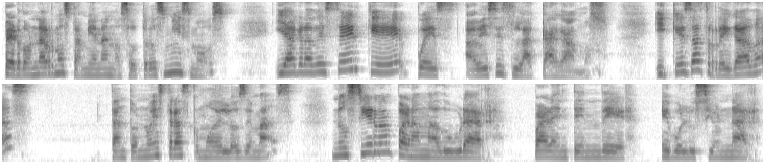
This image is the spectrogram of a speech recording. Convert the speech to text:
perdonarnos también a nosotros mismos y agradecer que pues a veces la cagamos y que esas regadas, tanto nuestras como de los demás, nos sirven para madurar, para entender, evolucionar.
